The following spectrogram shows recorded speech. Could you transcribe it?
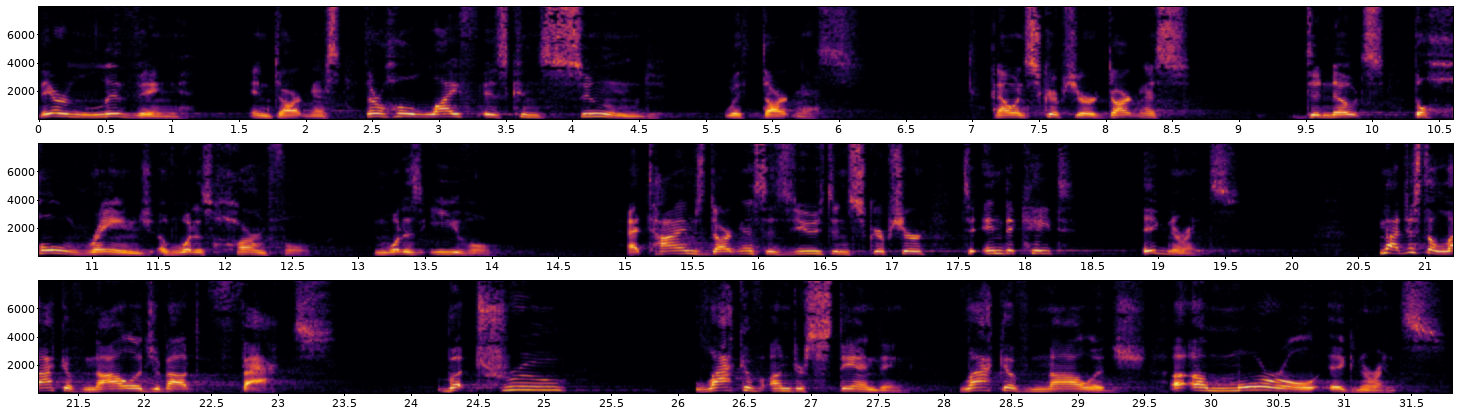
They are living in darkness. Their whole life is consumed with darkness. Now, in Scripture, darkness denotes the whole range of what is harmful and what is evil. At times, darkness is used in Scripture to indicate ignorance not just a lack of knowledge about facts, but true lack of understanding, lack of knowledge, a, moral ignorance.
